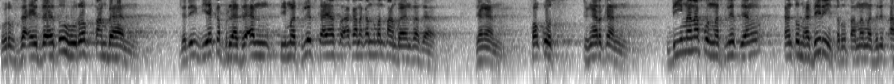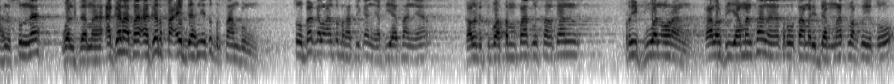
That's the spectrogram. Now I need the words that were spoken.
Huruf zaidah itu huruf tambahan. Jadi dia keberadaan di majelis kayak seakan-akan teman tambahan saja. Jangan. Fokus, dengarkan. Di mana pun majelis yang antum hadiri, terutama majelis ahlus sunnah wal jamaah. Agar apa? Agar faedahnya itu bersambung. Coba kalau antum perhatikan ya, biasanya kalau di sebuah tempat misalkan ribuan orang. Kalau di Yaman sana, terutama di Damas waktu itu,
